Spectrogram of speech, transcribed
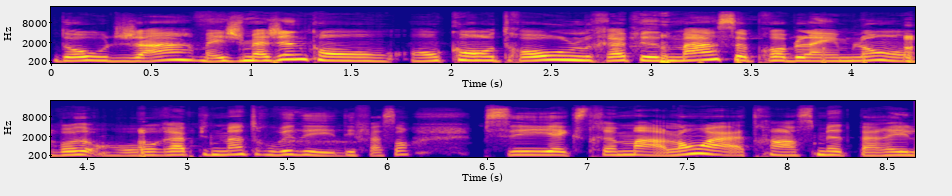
d'autres gens, ben, j'imagine qu'on on contrôle rapidement ce problème-là. On va, on va rapidement trouver des, des façons. Puis c'est extrêmement long à transmettre pareil.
